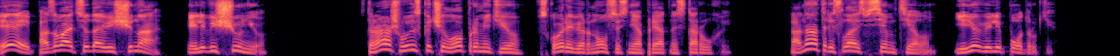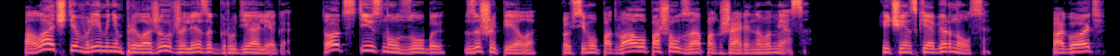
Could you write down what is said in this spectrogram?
Эй, позвать сюда вещуна. или вещунью?» Страж выскочил опрометью, вскоре вернулся с неопрятной старухой. Она тряслась всем телом, ее вели под руки. Палач тем временем приложил железо к груди Олега. Тот стиснул зубы, зашипело, по всему подвалу пошел запах жареного мяса. Кичинский обернулся. «Погодь,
